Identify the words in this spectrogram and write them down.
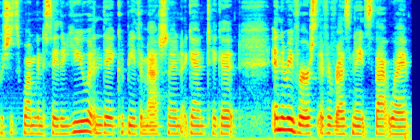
which is why I'm going to say the you, and they could be the masculine. Again, take it in the reverse if it resonates that way.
